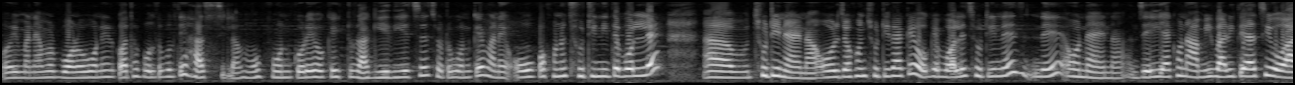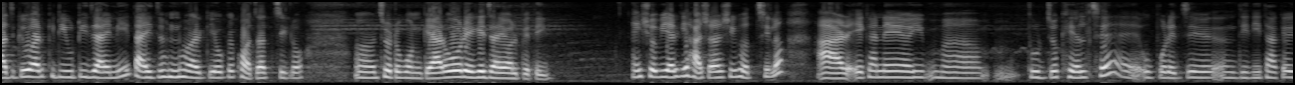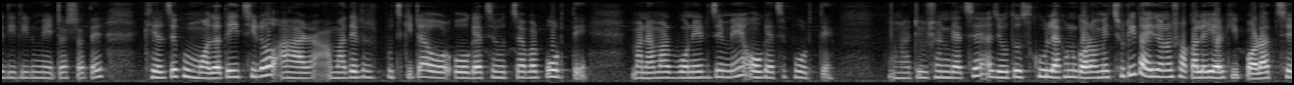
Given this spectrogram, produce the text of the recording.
ওই মানে আমার বড় বোনের কথা বলতে বলতে হাসছিলাম। ও ফোন করে ওকে একটু রাগিয়ে দিয়েছে ছোট বোনকে মানে ও কখনো ছুটি নিতে বললে ছুটি নেয় না। ওর যখন ছুটি থাকে, ওকে বলে ছুটি নে ও নেয় না। যেই এখন আমি বাড়িতে আছি, ও আজকেও আর কি ডিউটি যায়নি, তাই জন্য আর কি ওকে খচাচ্ছিল ছোট বোনকে। আর ও রেগে যায় অল্পেতেই। এইসবই আর কি হাসাহাসি হচ্ছিল। আর এখানে ওই তুর্য খেলছে উপরে যে দিদি থাকে, ওই দিদির মেয়েটার সাথে খেলছে, খুব মজাতেই ছিল। আর আমাদের পুচকিটা, ও গেছে হচ্ছে আবার পড়তে। মানে আমার বোনের যে মেয়ে, ও গেছে পড়তে। টিউশন গেছে। যেহেতু স্কুল এখন গরমের ছুটি, তাই জন্য সকালেই আর কি পড়াচ্ছে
